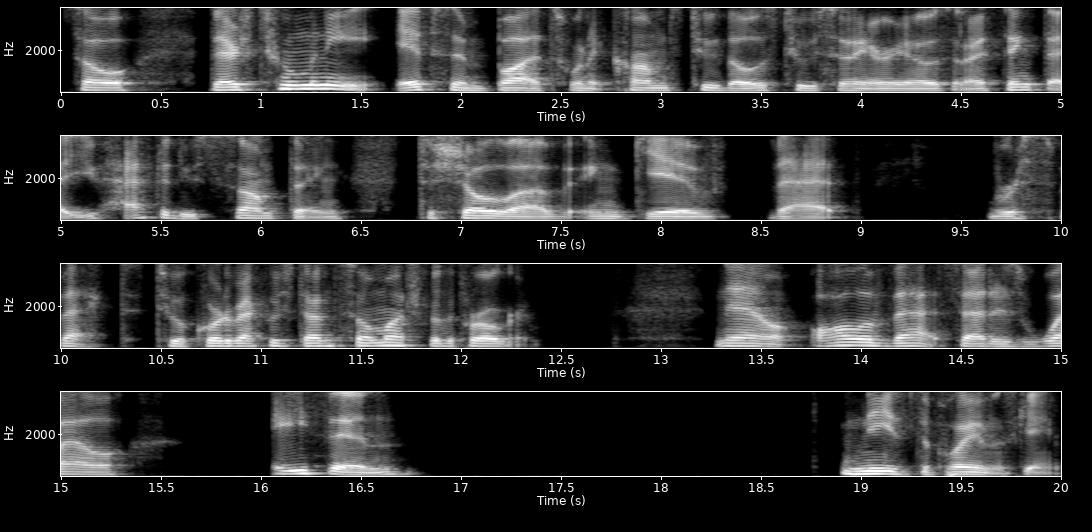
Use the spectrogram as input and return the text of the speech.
So there's too many ifs and buts when it comes to those two scenarios. And I think that you have to do something to show love and give that respect to a quarterback who's done so much for the program. Now, all of that said as well, Athan needs to play in this game.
